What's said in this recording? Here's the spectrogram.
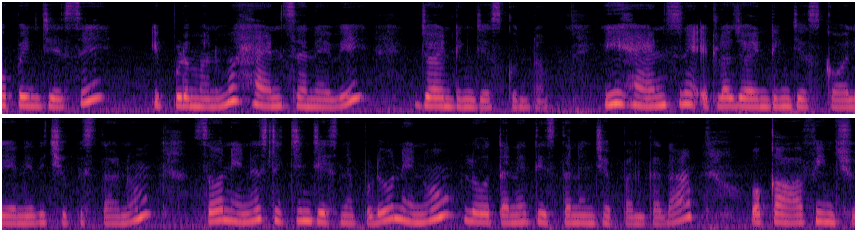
ఓపెన్ చేసి ఇప్పుడు మనము హ్యాండ్స్ అనేవి జాయింటింగ్ చేసుకుంటాం. ఈ హ్యాండ్స్ని ఎట్లా జాయింటింగ్ చేసుకోవాలి అనేది చూపిస్తాను. సో నేను స్టిచ్చింగ్ చేసినప్పుడు నేను లోత్ అనేది తీస్తానని చెప్పాను కదా ఒక హాఫ్ ఇంచు.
